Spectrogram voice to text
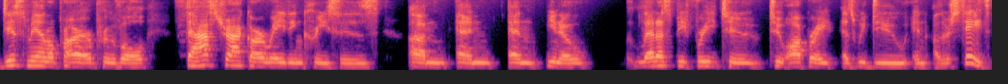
dismantle prior approval, fast track our rate increases, um, and and you know let us be free to to operate as we do in other states.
